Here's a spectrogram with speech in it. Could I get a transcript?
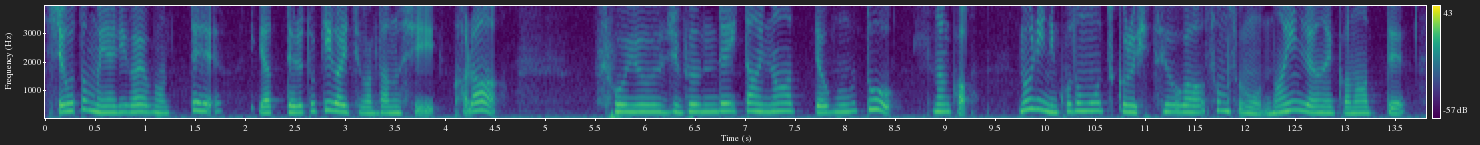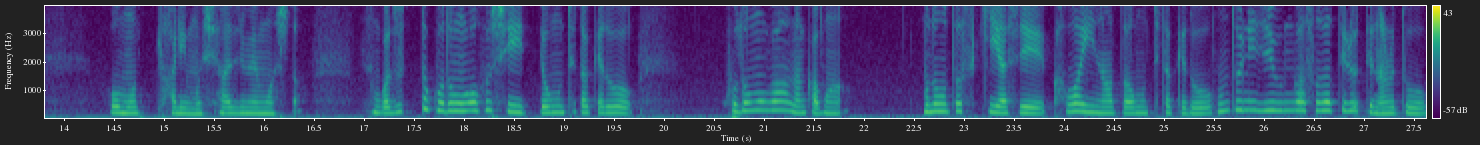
仕事もやりがいを持ってやってる時が一番楽しいから、そういう自分でいたいなって思うと、なんか、無理に子供を作る必要がそもそもないんじゃないかなって思ったりもし始めました。なんかずっと子供が欲しいって思ってたけど、子供がなんかまあ、もともと好きやし、可愛いなとは思ってたけど、本当に自分が育てるってなると、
